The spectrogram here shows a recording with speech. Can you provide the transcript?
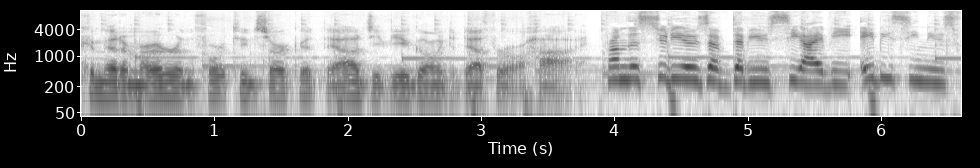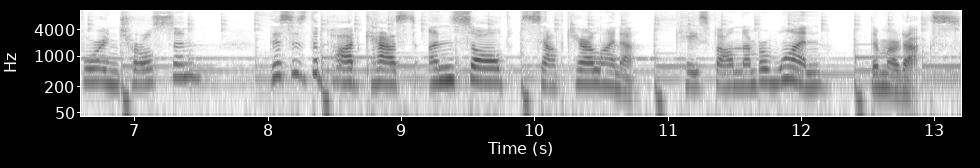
commit a murder in the 14th Circuit, the odds of you going to death row are high. From the studios of WCIV ABC News 4 in Charleston, this is the podcast Unsolved South Carolina, case file number one The Murdaughs.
